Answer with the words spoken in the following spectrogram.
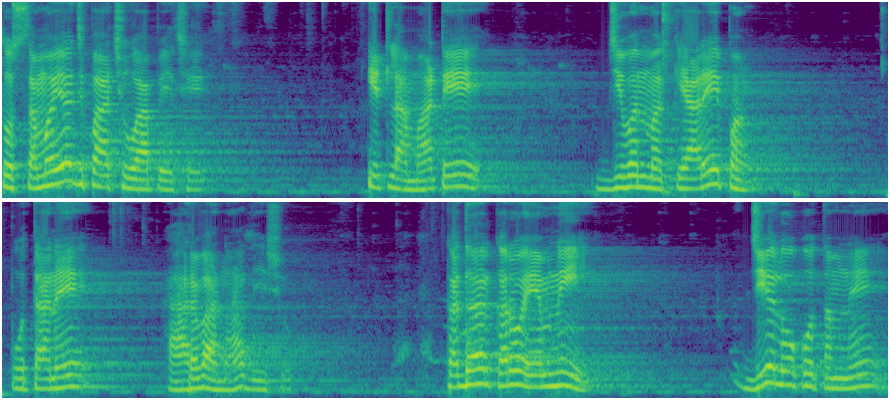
તો સમય જ પાછું આપે છે. એટલા માટે જીવનમાં ક્યારેય પણ પોતાને હારવા ના દેશો. કદર કરો એમની જે લોકો તમને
